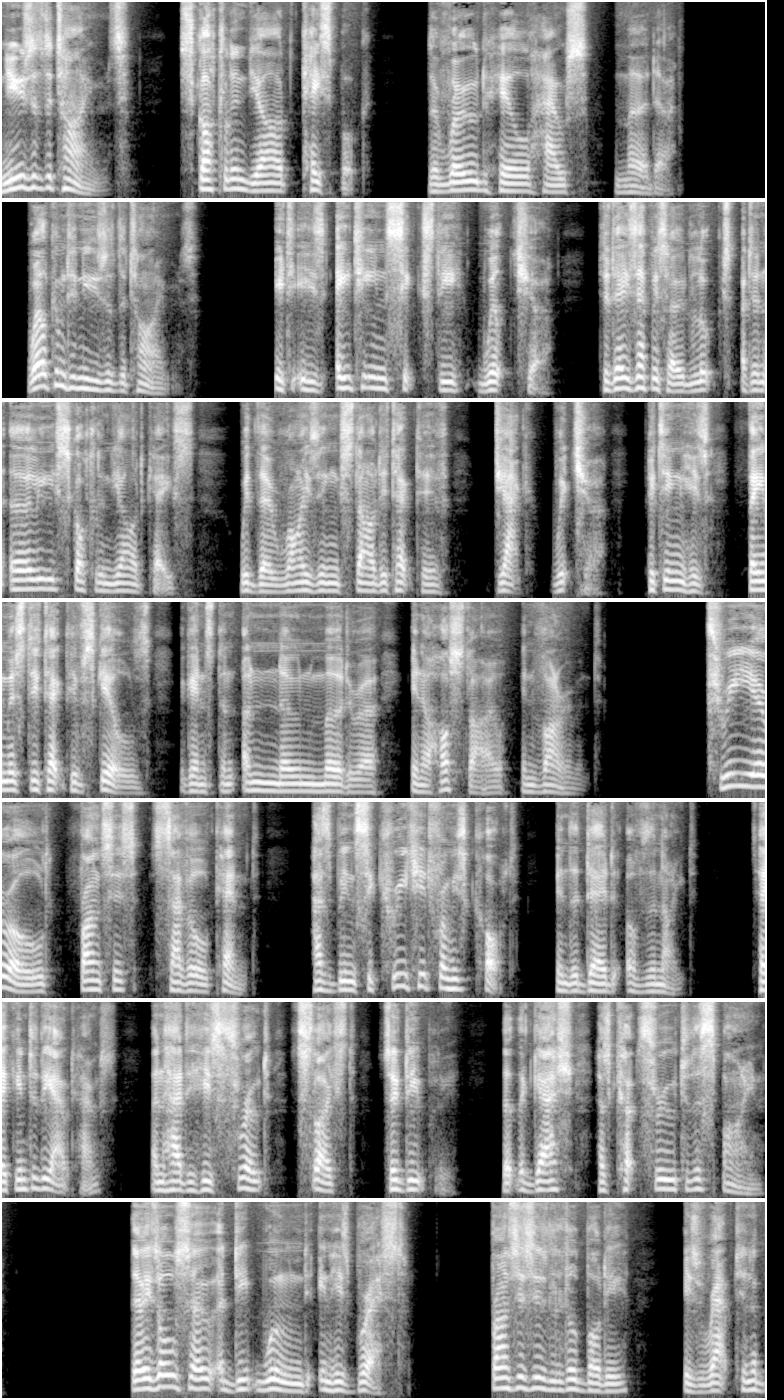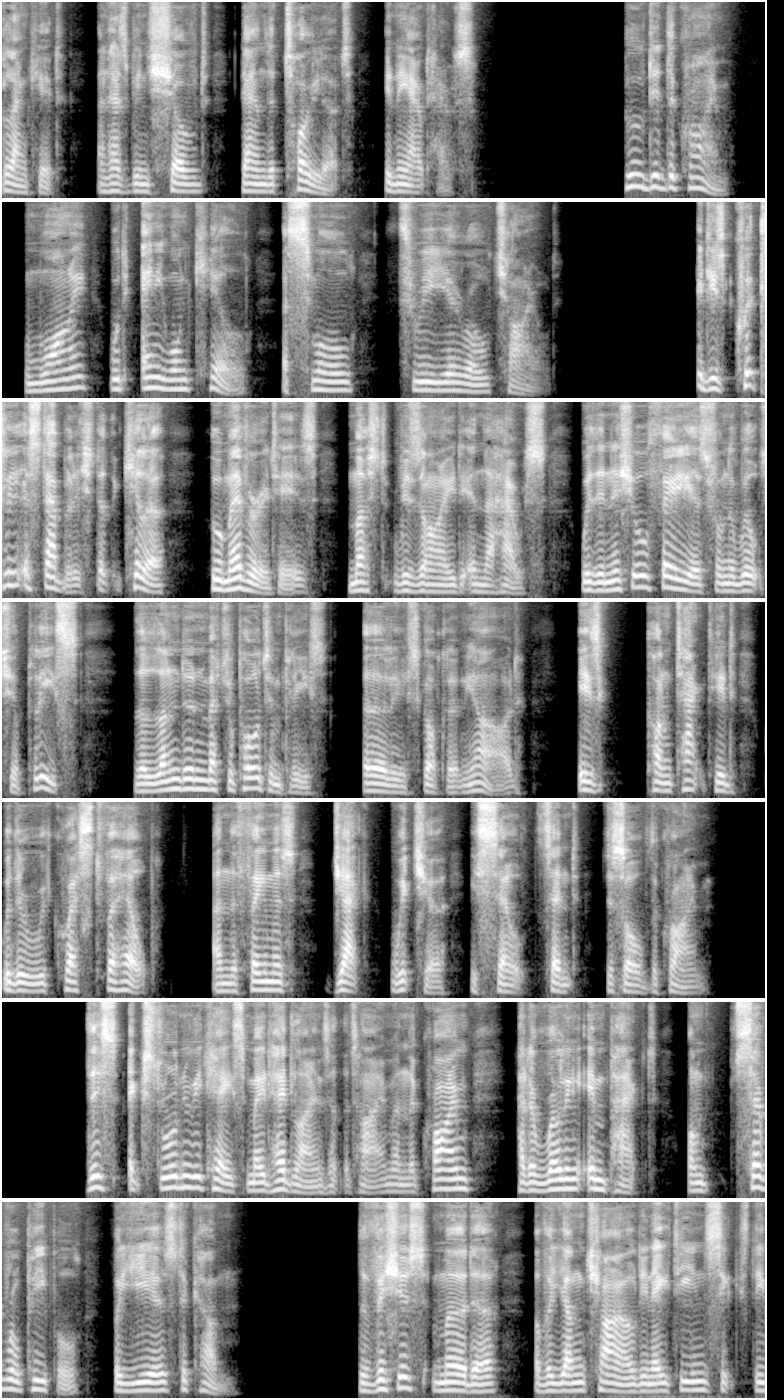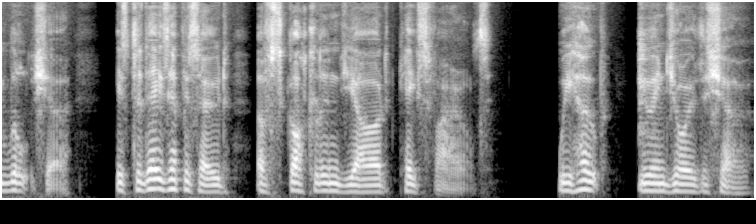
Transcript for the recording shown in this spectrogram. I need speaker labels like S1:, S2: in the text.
S1: News of the Times, Scotland Yard Casebook, The Road Hill House Murder. Welcome to News of the Times. It is 1860 Wiltshire. Today's episode looks at an early Scotland Yard case with their rising star detective Jack Whicher pitting his famous detective skills against an unknown murderer in a hostile environment. Three-year-old Francis Saville Kent has been secreted from his cot in the dead of the night, taken to the outhouse, and had his throat sliced so deeply that the gash has cut through to the spine. There is also a deep wound in his breast. Francis's little body is wrapped in a blanket and has been shoved down the toilet in the outhouse. Who did the crime? And why would anyone kill a small three-year-old child? It is quickly established that the killer, whomever it is, must reside in the house. With initial failures from the Wiltshire Police, the London Metropolitan Police, early Scotland Yard, is contacted with a request for help, and the famous Jack Whicher is sent to solve the crime. This extraordinary case made headlines at the time, and the crime had a rolling impact on several people for years to come. The vicious murder of a young child in 1860 Wiltshire is today's episode of Scotland Yard Case Files. We hope you enjoy the show.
